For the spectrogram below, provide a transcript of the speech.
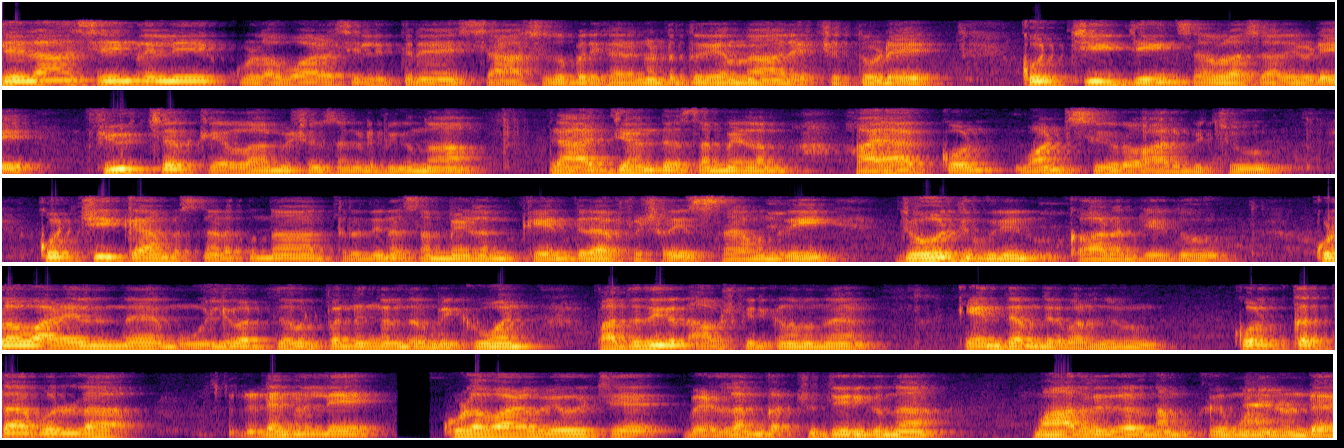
ജലാശയങ്ങളിലെ കുളവാഴ ശല്യത്തിന് ശാശ്വത പരിഹാരം കണ്ടെത്തുക എന്ന ലക്ഷ്യത്തോടെ കൊച്ചി ജെയിൻ സർവകലാശാലയുടെ ഫ്യൂച്ചർ കേരള മിഷൻ സംഘടിപ്പിക്കുന്ന രാജ്യാന്തര സമ്മേളനം ഹയാക്കോൺ വൺ സീറോ ആരംഭിച്ചു. കൊച്ചി ക്യാമ്പസ് നടക്കുന്ന ത്രിദിന സമ്മേളനം കേന്ദ്ര ഫിഷറീസ് സഹമന്ത്രി ജോർജ് കുര്യൻ ഉദ്ഘാടനം ചെയ്തു. കുളവാഴയിൽ നിന്ന് മൂല്യവർദ്ധിത ഉൽപ്പന്നങ്ങൾ നിർമ്മിക്കുവാൻ പദ്ധതികൾ ആവിഷ്കരിക്കണമെന്ന് കേന്ദ്രമന്ത്രി പറഞ്ഞു. കൊൽക്കത്ത പോലുള്ള ഇടങ്ങളിലെ കുളവാഴ ഉപയോഗിച്ച് വെള്ളം ശുദ്ധീകരിക്കുന്ന മാതൃകകൾ നമുക്ക് മുന്നിലുണ്ട്.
